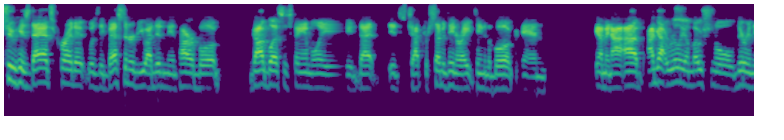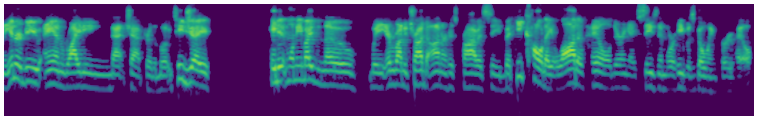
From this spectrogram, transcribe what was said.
to his dad's credit was the best interview I did in the entire book. God bless his family. That it's chapter 17 or 18 in the book. And I mean, I, I, I got really emotional during the interview and writing that chapter of the book. TJ He didn't want anybody to know. We everybody tried to honor his privacy, but he caught a lot of hell during a season where he was going through hell.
